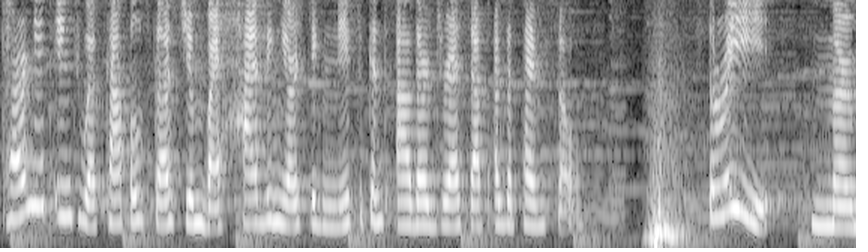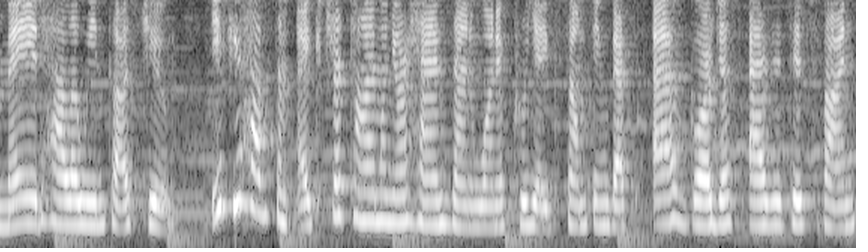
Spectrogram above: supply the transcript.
Turn it into a couple's costume by having your significant other dress up as a pencil. 3. Mermaid Halloween costume. If you have some extra time on your hands and want to create something that's as gorgeous as it is fun,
